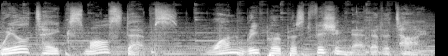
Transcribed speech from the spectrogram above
We'll take small steps, one repurposed fishing net at a time.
